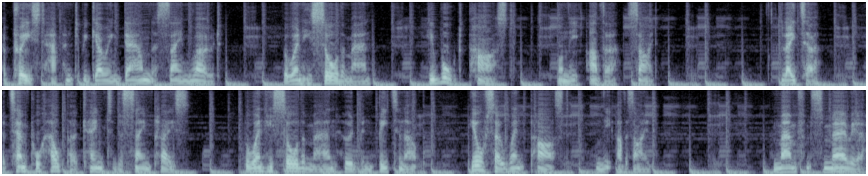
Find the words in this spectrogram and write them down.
A priest happened to be going down the same road, but when he saw the man, he walked past on the other side. Later, a temple helper came to the same place. But when he saw the man who had been beaten up, he also went past on the other side. A man from Samaria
